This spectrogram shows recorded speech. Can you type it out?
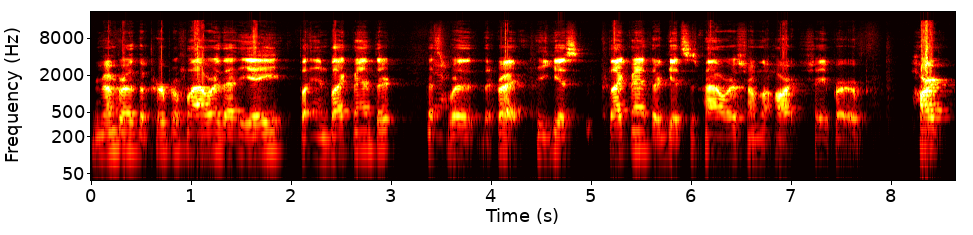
Remember the purple flower that he ate, but in Black Panther, that's Yeah. where the, right he gets Black Panther gets his powers from the heart shaped herb, heart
